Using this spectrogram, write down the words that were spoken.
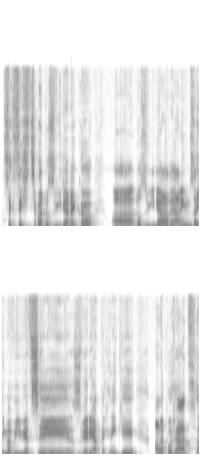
se chceš třeba dozvídat jako uh, dozvídat, já nevím, zajímavé věci z vědy a techniky, ale pořád uh,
